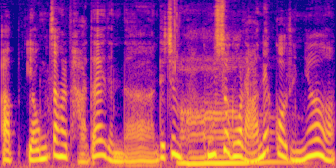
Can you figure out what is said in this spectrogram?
압, 영장을 받아야 된다. 근데 지금 아. 공수처 그걸 안 했거든요.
